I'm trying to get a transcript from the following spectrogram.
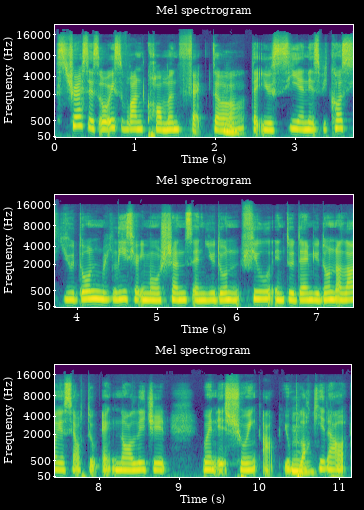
stress is always one common factor hmm. that you see, and it's because you don't release your emotions and you don't feel into them. You don't allow yourself to acknowledge it when it's showing up. You hmm. block it out.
